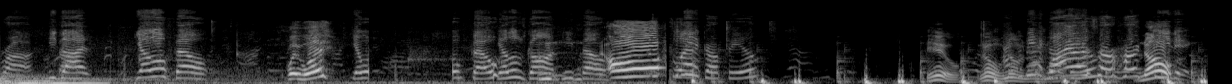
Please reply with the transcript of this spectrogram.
Bruh, he died. Yellow fell. Wait, what? Yellow fell. Yellow's gone. He fell. Oh! Give me Ew. No, no, no. Why is our heart No. beating?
